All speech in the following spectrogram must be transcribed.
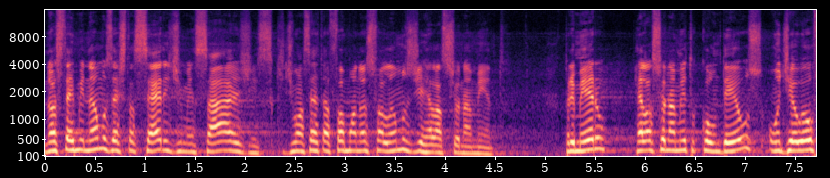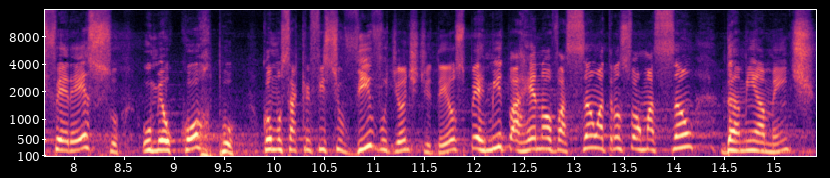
E nós terminamos esta série de mensagens que, de uma certa forma, nós falamos de relacionamento. Primeiro, relacionamento com Deus, onde eu ofereço o meu corpo como sacrifício vivo diante de Deus, permito a renovação, a transformação da minha mente.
